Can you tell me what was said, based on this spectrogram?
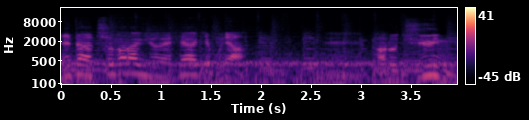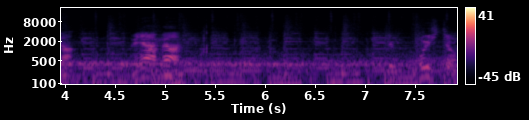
일단 출발하기 전에 해야 할 게 뭐냐? 네, 바로 주유입니다. 왜냐하면 보이시죠?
